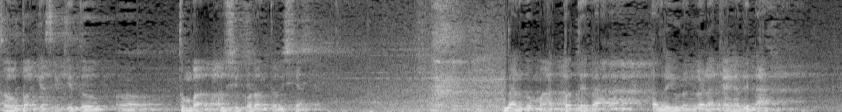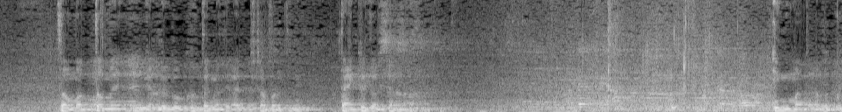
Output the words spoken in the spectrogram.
ಸೌಭಾಗ್ಯ ಸಿಕ್ಕಿದ್ದು ತುಂಬ ಖುಷಿ ಕೊಡೋಂಥ ವಿಷಯ. ನನಗೂ ಮಾತು ಬರ್ತಿಲ್ಲ ಆದರೆ ಇವ್ರಂಗೆ ಹೇಳೋಕ್ಕಾಗೋದಿಲ್ಲ ಸೊ ಮತ್ತೊಮ್ಮೆ ನಿಮ್ಗೆಲ್ರಿಗೂ ಕೃತಜ್ಞತೆ ಇಷ್ಟಪಡ್ತೀನಿ. ಥ್ಯಾಂಕ್ ಯು ದರ್ಶನ ಹಿಂಗೆ ಮಾತಾಡಬೇಕು.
